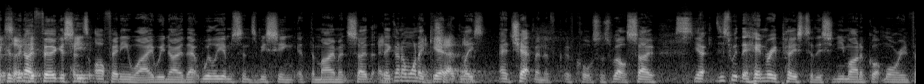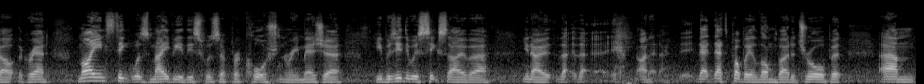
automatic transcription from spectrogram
because so we know he- Ferguson's he- off anyway. We know that Williamson's missing at the moment, so th- they're And- going to want to get at least and Chapman, of, of course, as well. So, yeah, just with the Henry piece to this, and you might have got more info at the ground. My instinct was maybe this was a precautionary measure. He was into his six over. You know, th- th- I don't know. That, that's probably a long bow to draw, but. Um,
